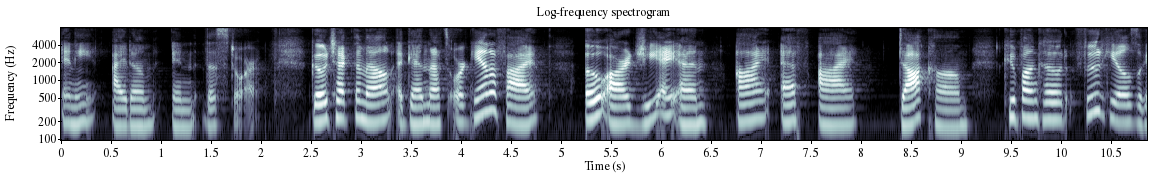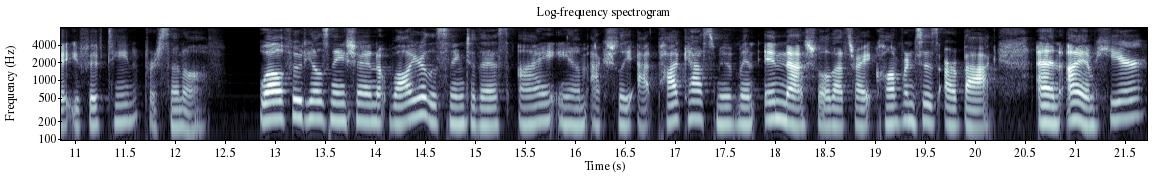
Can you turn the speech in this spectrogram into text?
any item in the store. Go check them out. Again, that's Organifi, O R G A N I F I dot com. Coupon code FOODHEALS will get you 15% off. Well, Food Heals Nation, while you're listening to this, I am actually at Podcast Movement in Nashville. That's right, conferences are back, and I am here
